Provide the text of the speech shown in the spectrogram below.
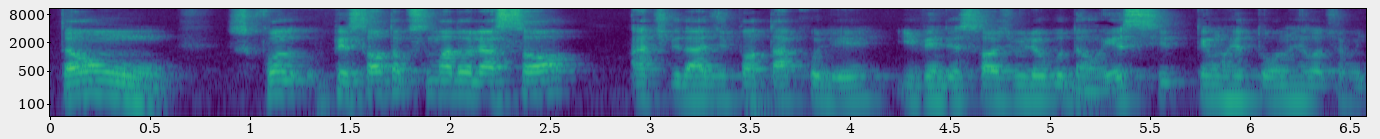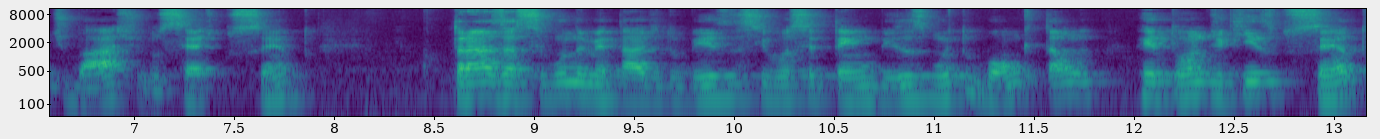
Então, o pessoal está acostumado a olhar só a atividade de plantar, colher e vender soja, milho e algodão. Esse tem um retorno relativamente baixo, uns 7%. Traz a segunda metade do business e você tem um business muito bom que está um retorno de 15%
